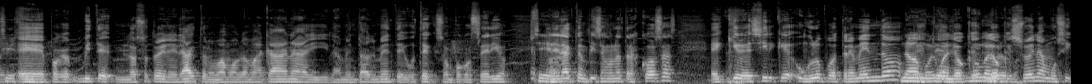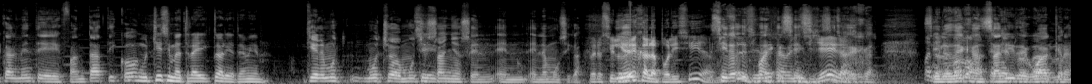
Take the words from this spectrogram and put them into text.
sí. Eh, porque, viste, nosotros en el acto nos vamos a hablar macana y lamentablemente ustedes que son un poco serios, Sí. en el acto empiezan con otras cosas. Eh, quiero decir que un grupo tremendo, No, muy este, bueno, lo, que, muy buen lo que suena musicalmente es fantástico. Muchísima trayectoria también. Tiene mu- mucho, muchos Sí. años en, en- en la música. Pero si lo deja la policía. Si lo, Sí, si bueno, deja sí, venir. sí, Si sí, llega. si lo dejan- Bueno, si lo salir de Huacra.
